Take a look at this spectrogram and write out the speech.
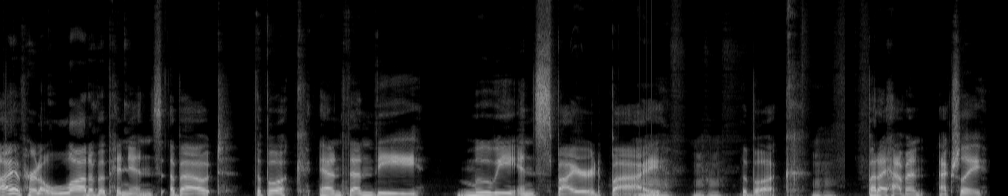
I have heard a lot of opinions about the book and then the movie inspired by Mm-hmm. the book. But I haven't actually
